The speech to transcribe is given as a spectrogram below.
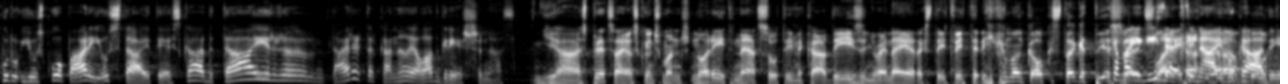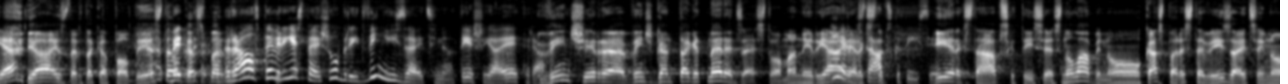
kuru jūs kopā arī uzstājaties. Kāda tā ir, tā ir tā kā neliela atgriešanās. Jā, es priecājos, ka viņš man no rīta neatsūtīja nekādu īziņu vai neierakstīja Twitterī, ka man kaut kas tagad tieši ka vajag izaicinājumu kādu. Ja? Jā, izdara tā kā paldies. Tev, Bet, par... Ralf, tev ir iespēja šobrīd viņu izaicināt tiešajā ēterā. Viņš, ir, eh, viņš gan tagad neredzēs to. Man ir jāieraksta. apskatīsies. Ierakstā apskatīsies. Nu labi, nu, Kaspar, es tevi izaicinu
